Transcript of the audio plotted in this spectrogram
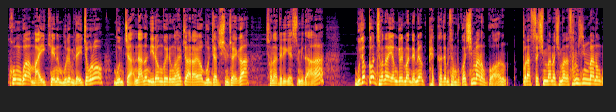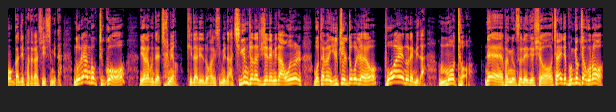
콩과 마이키에는 무료입니다. 이쪽으로 문자, 나는 이런 거 이런 거 할 줄 알아요. 문자 주시면 저희가 전화 드리겠습니다. 무조건 전화 연결만 되면 백화점 상품권 10만원권, 플러스 10만원, 10만원, 30만원권까지 받아갈 수 있습니다. 노래 한 곡 듣고 여러분들의 참여 기다리도록 하겠습니다. 지금 전화 주셔야 됩니다. 오늘 못하면 일주일 또 걸려요. 보아의 노래입니다. 모토. 네, 박명수 라디오쇼. 자, 이제 본격적으로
